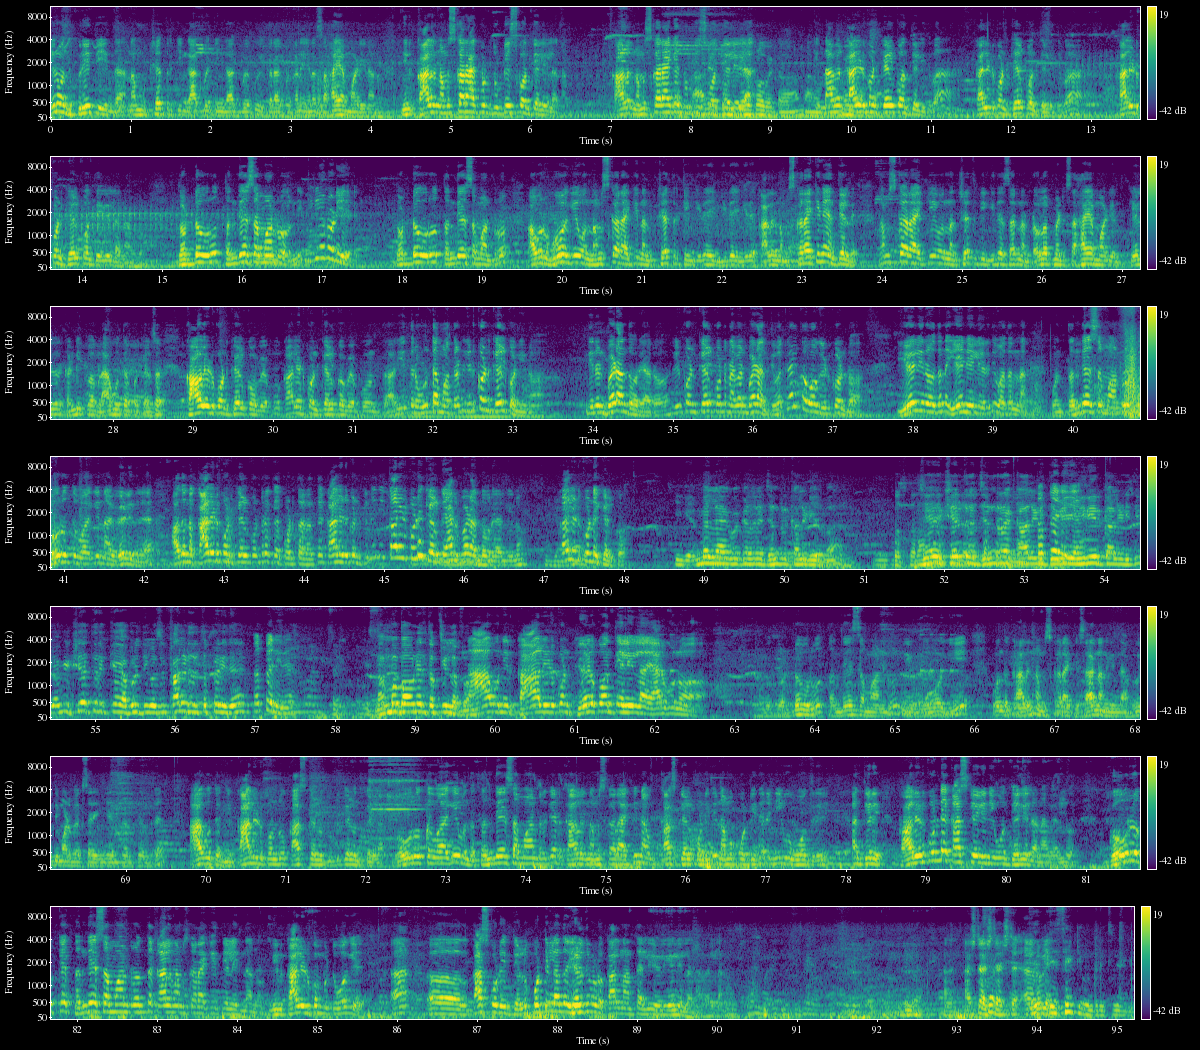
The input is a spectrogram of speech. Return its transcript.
ಏನೋ ಒಂದು ಪ್ರೀತಿಯಿಂದ ನಮ್ಮ ಕ್ಷೇತ್ರಕ್ಕೆ ಹಿಂಗೆ ಆಗ್ಬೇಕು ಹಿಂಗೆ ಆಗಬೇಕು ಈ ಥರ ಆಗ್ಬೇಕಂದ್ರೆ ಏನೋ ಸಹಾಯ ಮಾಡಿ ನಾನು. ನೀನು ಕಾಲಿಗೆ ನಮಸ್ಕಾರ ಹಾಕ್ಬಿಟ್ಟು ದುಡ್ಡು ಇಸ್ಕೊಂತೇಳಿಲ್ಲ ನಾನು. ಕಾಲಿಗೆ ನಮಸ್ಕಾರ ಹಾಕಿ ದುಡ್ಡು ಇಸ್ಕೊಂತೇಳಿಲ್ಲ ನಾವೇನು ಕಾಲು ಹಿಡ್ಕೊಂಡು ಕೇಳ್ಕೊಂತ ಹೇಳಿದ್ವಾ? ಕಾಲು ಹಿಡ್ಕೊಂಡು ಕೇಳ್ಕೊಂತ ಹೇಳಿದ್ವಾ? ಕಾಲು ಹಿಡ್ಕೊಂಡು ಕೇಳ್ಕೊಂತ ಹೇಳಿಲ್ಲ ನಾವು. ದೊಡ್ಡವರು ತಂದೆ ಸಮಾನರು. ನೀವು ನೋಡಿ. ದೊಡ್ಡವರು, ತಂದೆ ಸಮಾನರು, ಅವ್ರಿಗೆ ಹೋಗಿ ಒಂದು ನಮಸ್ಕಾರ ಹಾಕಿ ನನ್ನ ಕ್ಷೇತ್ರಕ್ಕೆ ಹಿಂಗಿದೆ ಹಿಂಗಿದೆ ಹಿಂಗಿದೆ ಕಾಲಿಗೆ ನಮಸ್ಕಾರ ಹಾಕಿನೇ ಅಂತ ಹೇಳಿದೆ. ನಮಸ್ಕಾರ ಹಾಕಿ ಒಂದು ನನ್ನ ಕ್ಷೇತ್ರಕ್ಕೆ ಹಿಂಗಿದೆ ಸರ್, ನಾನು ಡೆವಲಪ್ಮೆಂಟ್ಗೆ ಸಹಾಯ ಮಾಡಿ ಅಂತ ಕೇಳಿದ್ರೆ ಖಂಡಿತವಾಗ್ಲೂ ಆಗುತ್ತಪ್ಪ ಕೆಲಸ. ಕಾಲು ಹಿಡ್ಕೊಂಡು ಕೇಳ್ಕೋಬೇಕು, ಕಾಲು ಹಿಡ್ಕೊಂಡು ಕೇಳ್ಕೋಬೇಕು ಅಂತ ಈ ಥರ ಉಲ್ಟಾ ಮಾತಾಡಿ ಹಿಡ್ಕೊಂಡು ಕೇಳ್ಕೊ ನೀನು. ನೀನನ್ನು ಬೇಡ ಅಂತವ್ರು ಯಾರು? ಹಿಡ್ಕೊಂಡು ಕೇಳ್ಕೊಂಡ್ರೆ ನಾವೇನು ಬೇಡ ಅಂತೀವ? ಕೇಳ್ಕೊ ಹೋಗಿ ಹಿಡ್ಕೊಂಡು. ಹೇಳಿರೋದನ್ನ ಏನು ಹೇಳಿರ್ತೀವಿ ಅದನ್ನ. ಒಂದು ತಂದೆ ಸಮಾನರು ಗೌರವವಾಗಿ ನಾವು ಹೇಳಿದ್ರೆ ಅದನ್ನ ಕಾಲು ಹಿಡ್ಕೊಂಡು ಕೇಳ್ಕೊಂಡ್ರೆ ಕೆ- ಕೊಡ್ತಾರಂತೆ. ಕಾಲು ಹಿಡ್ಕೊಂಡು ಕೇಳಿ ನೀನು ಕಾಲು ಹಿಡ್ಕೊಂಡೇ ಕೇಳ್ಕೊ. ಯಾರು ಬೇಡ ಅಂದವ್ರೆ ಯಾರು ನೀನು? ಕಾಲು ಹಿಡ್ಕೊಂಡೇ ಕೇಳ್ಕೊ. ಈಗ ಎಂ ಎಲ್ ಎ ಆಗ್ಬೇಕಾದ್ರೆ ಜನರ ಕಾಲಿಡಿಯಲ್ವಾ? ಕ್ಷೇತ್ರ ಜನರ ಕಾಲಿಡಿತೀವಿ ಹಿರಿಯರ್ ಕಾಲಿಡಿತೀವಿ. ಹಾಗೆ ಕ್ಷೇತ್ರಕ್ಕೆ ಅಭಿವೃದ್ಧಿಗೋಸ್ಕರ ಕಾಲಿಡಿದ್ರೆ ತಪ್ಪೇನಿದೆ? ತಪ್ಪೇನಿದೆ. ನಮ್ಮ ಭಾವನೆಯಲ್ಲಿ ತಪ್ಪಿಲ್ಲ ನಾವು ನೀನು ಕಾಲು ಹಿಡ್ಕೊಂಡು ಕೇಳ್ಕೊಂತ ಹೇಳಿಲ್ಲ ಯಾರಿಗೂ ಒಂದು ದೊಡ್ಡವರು, ತಂದೆ ಸಮಾನರು, ನೀವು ಹೋಗಿ ಒಂದು ಕಾಲಿಗೆ ನಮಸ್ಕಾರ ಹಾಕಿ. ಸರ್ ನನಗಿಂದ ಅಭಿವೃದ್ಧಿ ಮಾಡ್ಬೇಕು ಸರ್, ಹಿಂಗೆ ಅಂತ ಹೇಳಿದ್ರೆ ಆಗುತ್ತೆ. ನೀವು ಕಾಲು ಹಿಡ್ಕೊಂಡು, ಕಾಸು ಕೇಳು ದುಡ್ಡು ಕೇಳು ಅಂತ ಕೇಳಿಲ್ಲ. ಗೌರವವಾಗಿ ಒಂದು ತಂದೆ ಸಮಾನರಿಗೆ ಕಾಲಿಗೆ ನಮಸ್ಕಾರ ಹಾಕಿ ನಾವು ಕಾಸು ಕೇಳ್ಕೊಂಡಿದ್ವಿ, ನಮಗೆ ಕೊಟ್ಟಿದ್ದಾರೆ, ನೀವು ಹೋಗ್ರಿ ಅಂತೇಳಿ. ಕಾಲು ಹಿಡ್ಕೊಂಡೇ ಕಾಸು ಕೇಳಿ ನೀವು ಅಂತ ಹೇಳಿಲ್ಲ ನಾವೆಲ್ಲೂ ಗೌರವಕ್ಕೆ ತಂದೆ ಸಮಾನರು ಅಂತ ಕಾಲಿಗೆ ನಮಸ್ಕಾರ ಹಾಕಿ ಅಂತ ಹೇಳಿದ್ದು ನಾನು. ನೀನು ಕಾಲು ಹಿಡ್ಕೊಂಡ್ಬಿಟ್ಟು ಹೋಗಿ ಕಾಸು ಕೊಡಿ ಅಂತ ಹೇಳು ಕೊಟ್ಟಿಲ್ಲ ಅಂದ್ರೆ ಹೇಳಿದ್ಬಿಡು ಬಿಡು. ಕಾಲ್ನ ಅಂತ ಅಲ್ಲಿ ಹೇಳಿ ಹೇಳಿಲ್ಲ ನಾವೆಲ್ಲ. ಅಷ್ಟೇ ಅಷ್ಟೇ ಅಷ್ಟೇ ಆ, ರವಿ ಎಸ್ ಐ ಟಿ ಒಂದು ರಚನೆ ಆಗಿದೆ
